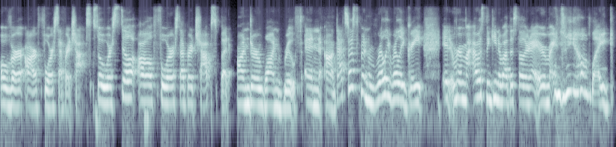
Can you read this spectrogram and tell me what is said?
over our four separate shops. So we're still all four separate shops, but under one roof. And uh, that's just been really, really great. It remi- I was thinking about this the other night. It reminds me of like,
